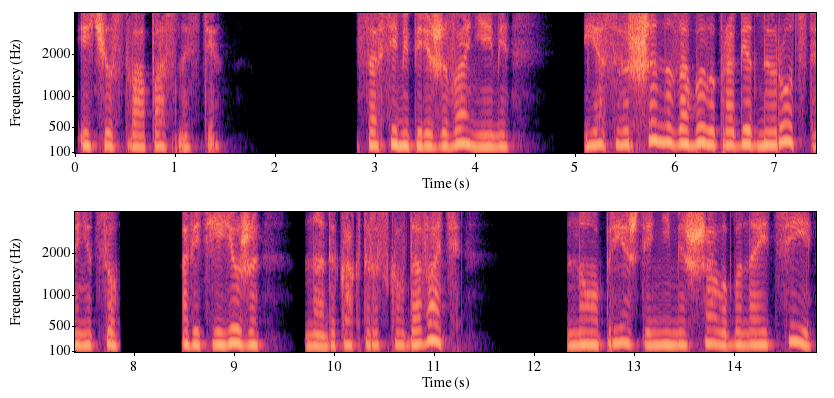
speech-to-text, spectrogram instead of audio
и чувство опасности. Со всеми переживаниями я совершенно забыла про бедную родственницу, а ведь ее же надо как-то расколдовать. Но прежде не мешало бы найти,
